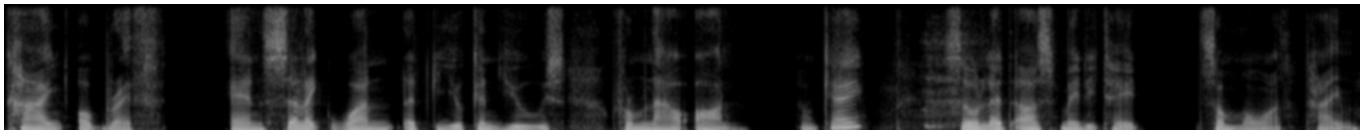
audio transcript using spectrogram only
kind of breath and select one that you can use from now on. Okay? So let us meditate some more time.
